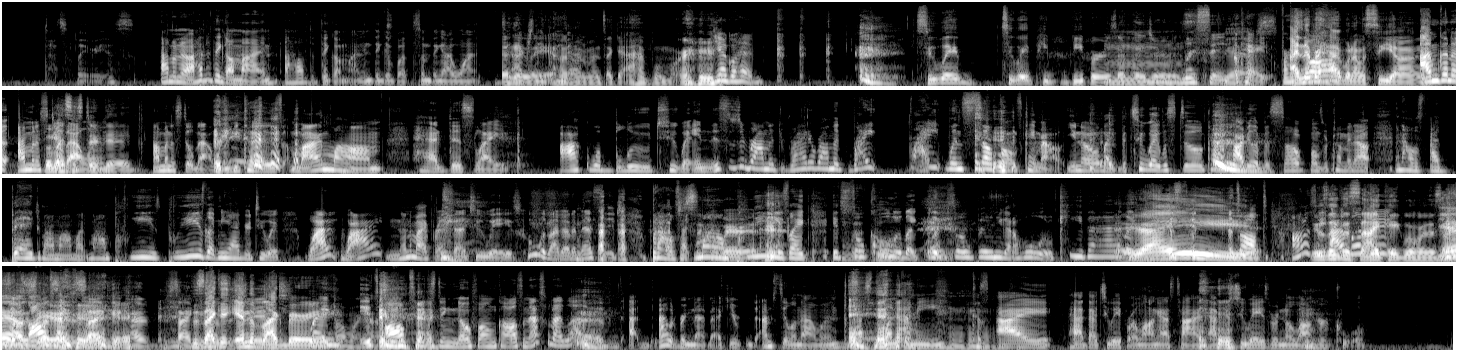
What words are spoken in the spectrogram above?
that's hilarious. I don't know. I have to think on mine. I'll have to think on mine and think about something I want to Okay, actually wait. Hold on one second. I have one more. Yeah, go ahead. two way two way pe- beepers or mm, pagers. Listen, Yes. okay. First I never all, had when I was too young. I'm gonna I'm gonna steal my that one. did. I'm gonna steal that one because my mom had this like aqua blue two way, and this is around the right around the right right when cell phones came out. You know, like the two way was still kind of popular, but cell phones were coming out, and I was I begged my mom like, Mom, please, please let me have your two way. Why? Why? None of my friends had two ways. Who was I gonna message? But I was like, so you can Mom, wear it. please, like it's so cool. cool. It like flips open. You got a whole little keypad. Like, right. It's, it's, it's all. honestly, it was like I the love sidekick it. before the sidekick. Yeah, I was all was gonna say there. the sidekick. I, the sidekick, the was sidekick and the shit. BlackBerry. Like Oh my God. it's all texting, no phone calls, and that's what I love. Mm. I, I would bring that back. You're, I'm stealing that one. That's the one for me because I had that two way for a long ass time. After two ways were no longer cool.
